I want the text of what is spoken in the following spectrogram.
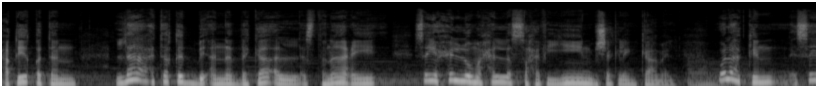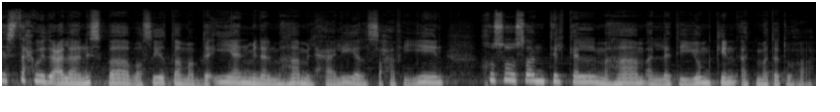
حقيقه لا أعتقد بأن الذكاء الاصطناعي سيحل محل الصحفيين بشكل كامل ولكن سيستحوذ على نسبة بسيطة مبدئيا من المهام الحالية للصحفيين خصوصا تلك المهام التي يمكن أتمتتها.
